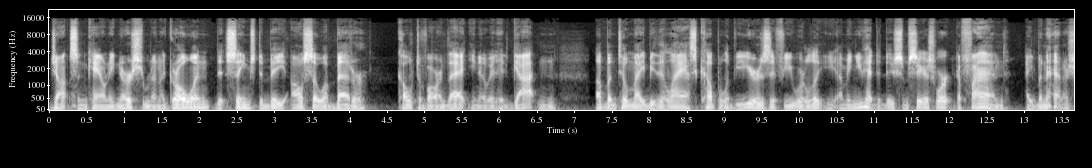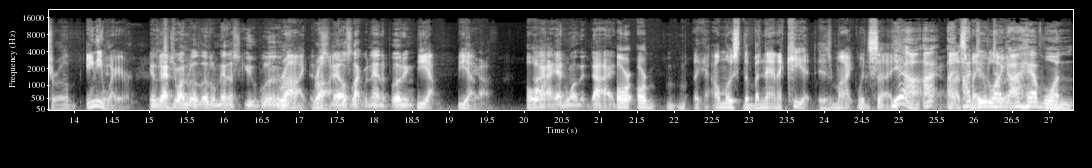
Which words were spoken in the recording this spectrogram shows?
Johnston County nurserymen are growing that seems to be also a better cultivar. And that, you know, it had gotten up until maybe the last couple of years, if you were, look- I mean, you had to do some serious work to find a banana shrub anywhere. Is that the one with a little minuscule bloom? Right, right. Smells like banana pudding. Yeah, yeah. Yeah. Or, I, I had one that died. or or almost the banana kit, as Mike would say. Yeah, I, I, I do like. it. I have one.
